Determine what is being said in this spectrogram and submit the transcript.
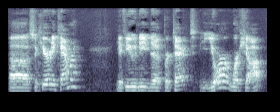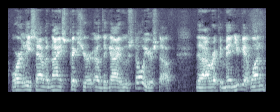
uh, security camera. If you need to protect your workshop or at least have a nice picture of the guy who stole your stuff, then I recommend you get one.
